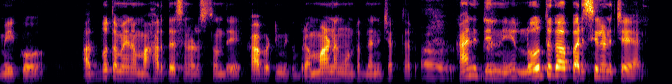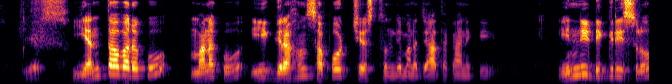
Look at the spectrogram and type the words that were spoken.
మీకు అద్భుతమైన మహర్దశ నడుస్తుంది. కాబట్టి మీకు బ్రహ్మాండంగా ఉంటుందని చెప్తారు. కానీ దీన్ని లోతుగా పరిశీలన చేయాలి. ఎంతవరకు మనకు ఈ గ్రహం సపోర్ట్ చేస్తుంది మన జాతకానికి? ఎన్ని డిగ్రీస్లో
